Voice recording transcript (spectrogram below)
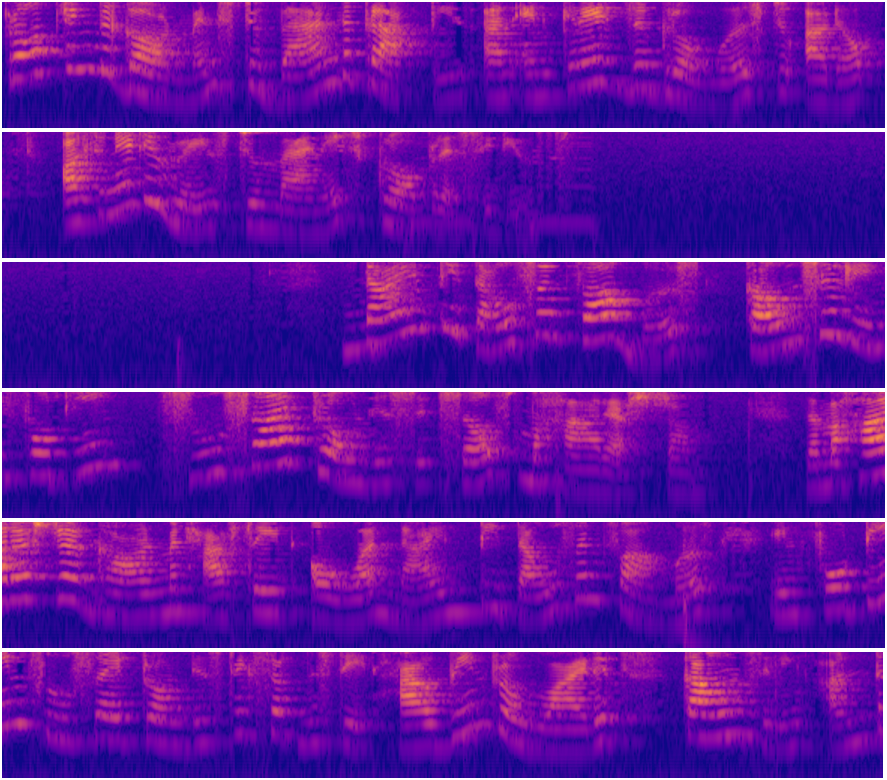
Prompting the governments to ban the practice and encourage the growers to adopt alternative ways to manage crop residues. 90,000 farmers counseled in 14 suicide-prone districts of Maharashtra. The Maharashtra government has said over 90,000 farmers in 14 suicide-prone districts of the state have been provided counseling under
